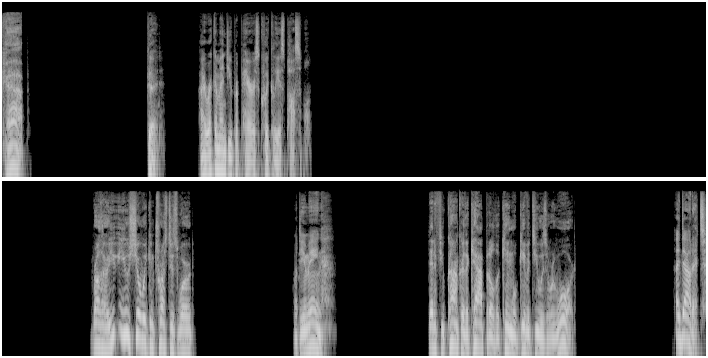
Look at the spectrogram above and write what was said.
Cap. Good. I recommend you prepare as quickly as possible. Brother, are you, you sure we can trust his word? What do you mean? That if you conquer the capital, the king will give it to you as a reward. I doubt it.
